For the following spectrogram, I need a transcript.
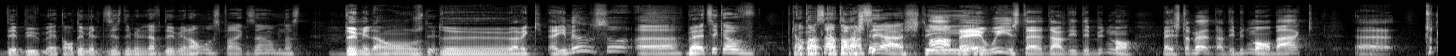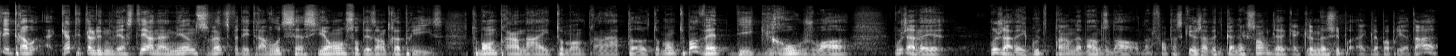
début, mettons 2010, 2009, 2011, par exemple. dans ce- 2011, De- de... avec Emile, ça? Euh, Ben, tu sais, quand vous Quand commencez à penser à acheter... Ah, ben euh, oui, c'était dans les débuts de mon. Ben justement, dans le début de mon bac, euh, tous les travaux. Quand tu es à l'université en Allemagne, souvent tu fais des travaux de session sur des entreprises. Tout le monde prend Nike, tout le monde prend Apple, tout le monde, tout le monde veut être des gros joueurs. Moi, j'avais. Moi, j'avais le goût de prendre le vent du Nord, dans le fond, parce que j'avais une connexion avec le, monsieur, avec le propriétaire.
